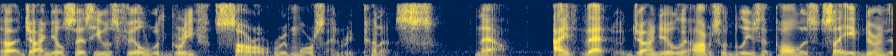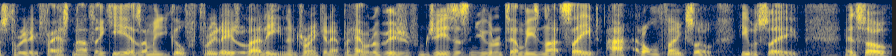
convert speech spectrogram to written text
Uh, John Gill says he was filled with grief, sorrow, remorse, and repentance. Now, I that John Gill obviously believes that Paul is saved during this three day fast, and I think he is. I mean, you go for three days without eating and drinking after having a vision from Jesus, and you're going to tell me he's not saved? I don't think so. He was saved, and so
